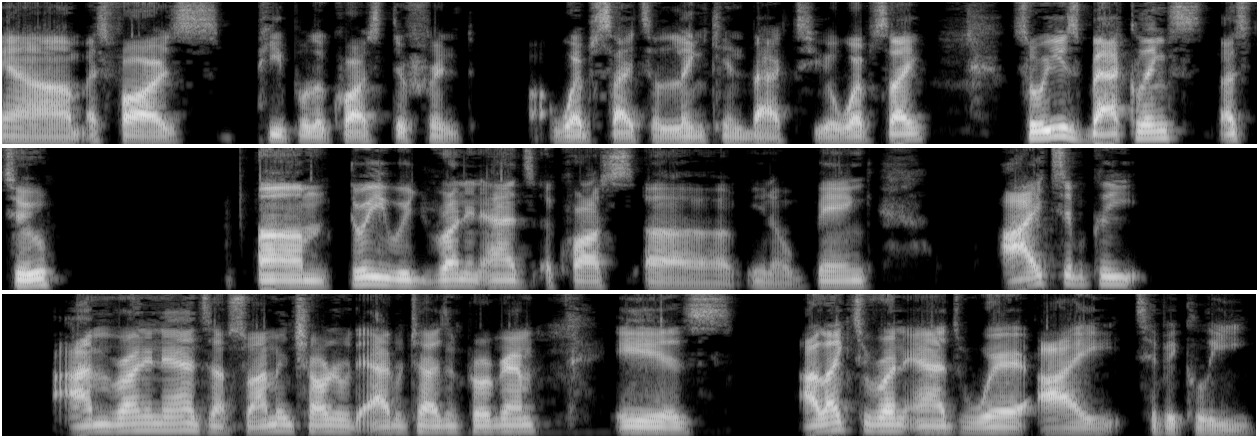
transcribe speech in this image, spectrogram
Um, as far as people across different websites are linking back to your website. So we use backlinks. That's two. Um, three, we're running ads across, uh, you know, Bing. I typically I'm running ads, uh, so I'm in charge of the advertising program. Is I like to run ads where I typically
